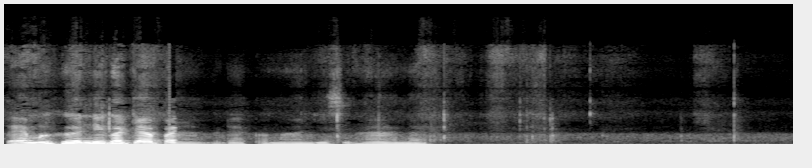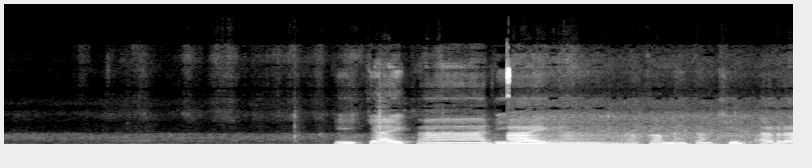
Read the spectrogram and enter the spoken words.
แต่เมื่อคืนนี่ก็จะไปได้ประมาณ25นะ ดีใจค่ะ ดีใจอ่าแล้วก็ไม่ต้องคิดอะไร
